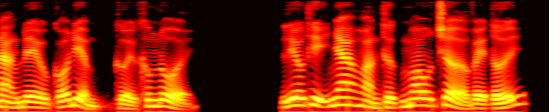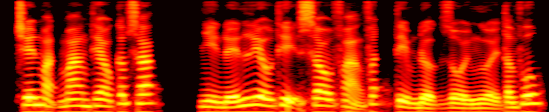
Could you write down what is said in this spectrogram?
nàng đều có điểm cười không nổi. Liêu thị nha hoàn thực mau trở về tới, trên mặt mang theo cấp sắc, nhìn đến liêu thị sau phảng phất tìm được rồi người tâm phúc,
